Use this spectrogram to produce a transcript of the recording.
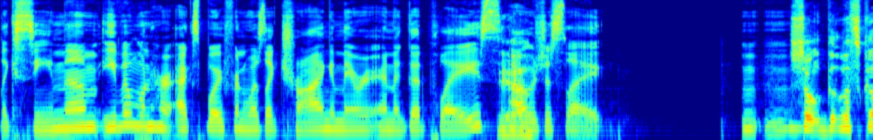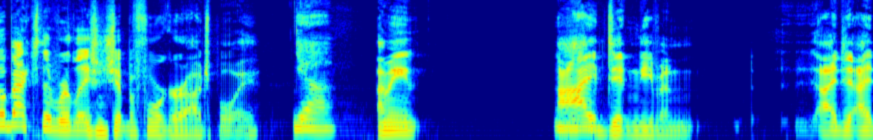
like seen them even when her ex-boyfriend was like trying and they were in a good place Yeah. i was just like So g- let's go back to the relationship before Garage Boy. yeah I mean, Mm-hmm. I didn't even. I did. I,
